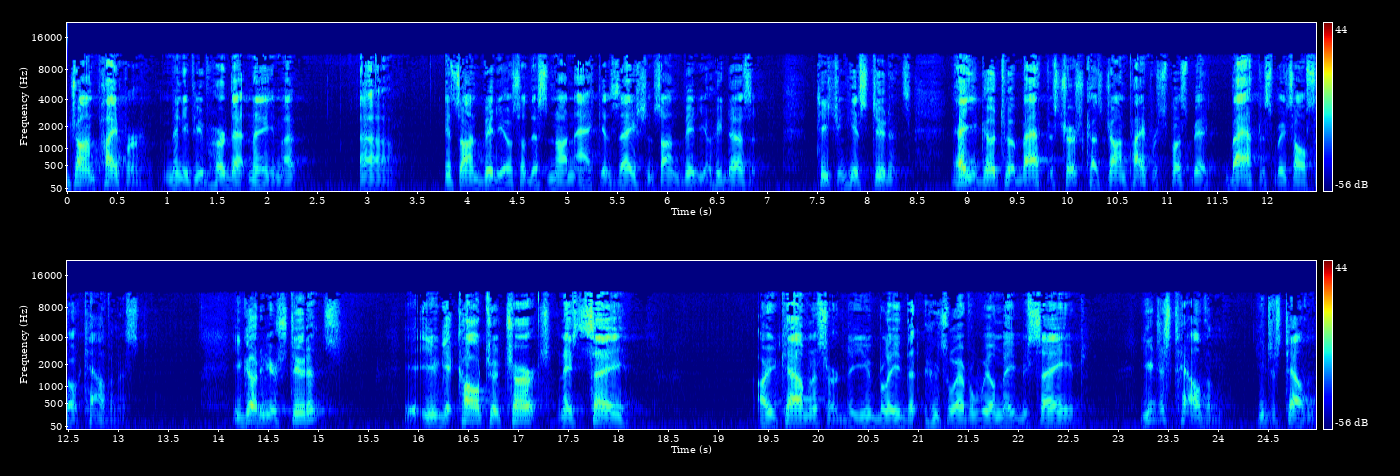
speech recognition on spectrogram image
John Piper. Many of you have heard that name. I, uh, it's on video, so this is not an accusation. It's on video. He does it, teaching his students. Hey, you go to a Baptist church because John Piper's supposed to be a Baptist, but he's also a Calvinist. You go to your students, you get called to a church, and they say, Are you Calvinist, or do you believe that whosoever will may be saved? You just tell them. You just tell them,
